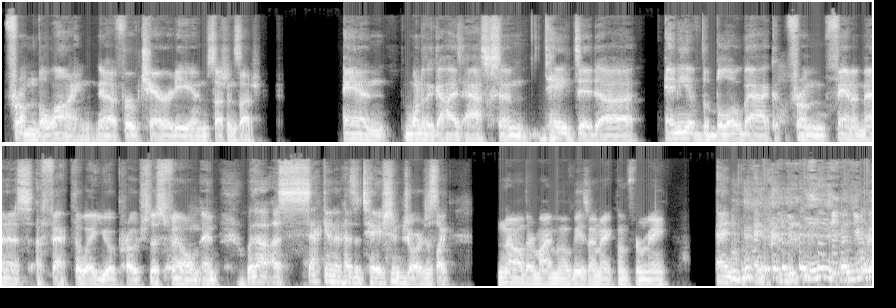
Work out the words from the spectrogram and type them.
from the line uh, for charity and such and such. And one of the guys asks him, "Hey, did uh, any of the blowback from Phantom Menace affect the way you approach this film?" And without a second of hesitation, George is like, "No, they're my movies. I make them for me." And, and, you, and, you,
